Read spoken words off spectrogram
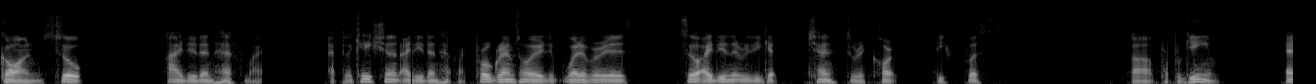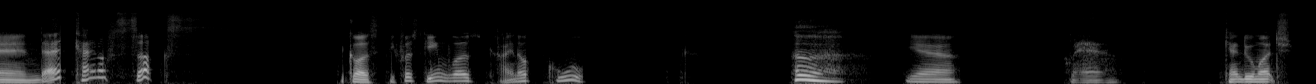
gone, so I didn't have my application, I didn't have my programs or whatever it is, so I didn't really get the chance to record the first uh, proper game, and that kind of sucks. Because the first game was kind of cool. yeah, man, can't do much.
